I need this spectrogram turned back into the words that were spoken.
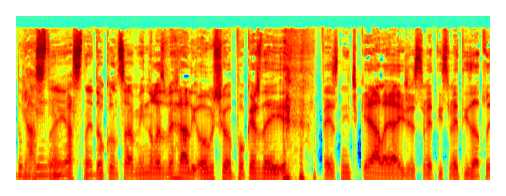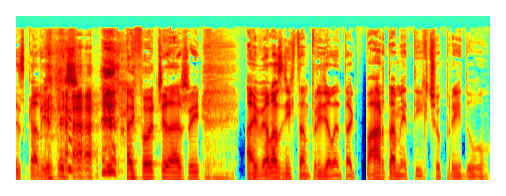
dovidenia. Jasné, jasné. Dokonca minule sme hrali omšu a po každej pesničke, ale aj, že svety, svety zatleskali. aj počenáši. Aj veľa z nich tam príde len tak. Pár tam je tých, čo prídu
